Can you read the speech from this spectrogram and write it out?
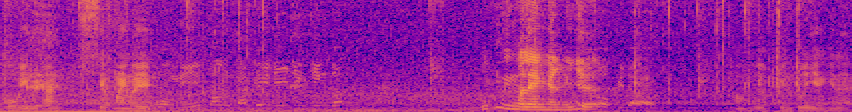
โอ้วิ่งไม่ทันเสียบแม่งเลยอุ๊ยมึงแมาแรงยังไอ้เหี้ยเอาเดี๋ยวเปลี่ยนตัวอย่างแค่นั้น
